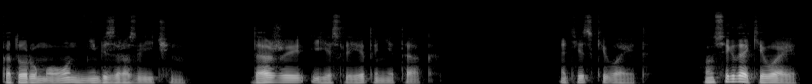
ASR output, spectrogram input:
которому он не безразличен. Даже если это не так. Отец кивает. Он всегда кивает,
